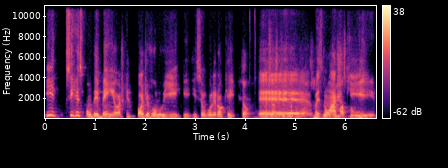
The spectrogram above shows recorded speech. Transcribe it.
E se responder bem, eu acho que ele pode evoluir e, e ser um goleiro ok. Então, mas É, mas não acho que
